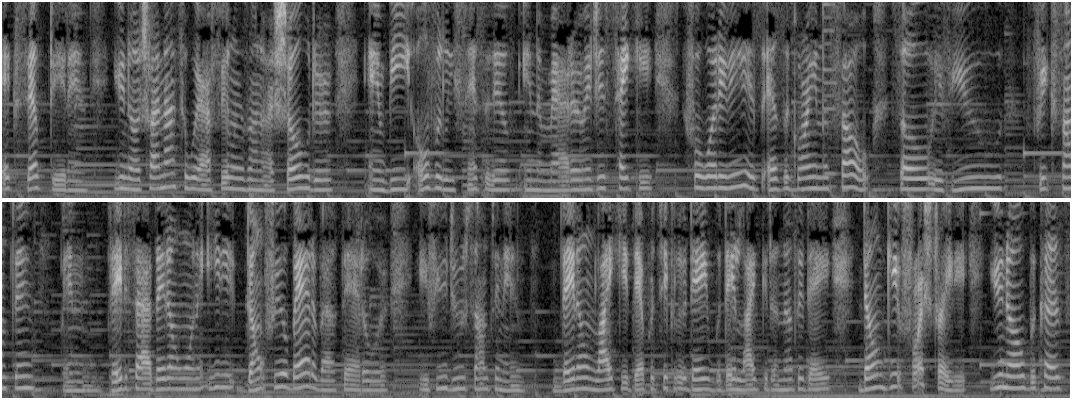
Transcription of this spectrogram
accept it and you know try not to wear our feelings on our shoulder and be overly sensitive in the matter and just take it for what it is as a grain of salt. So if you fix something and they decide they don't want to eat it don't feel bad about that. Or if you do something and they don't like it that particular day, but they like it another day. Don't get frustrated, you know, because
